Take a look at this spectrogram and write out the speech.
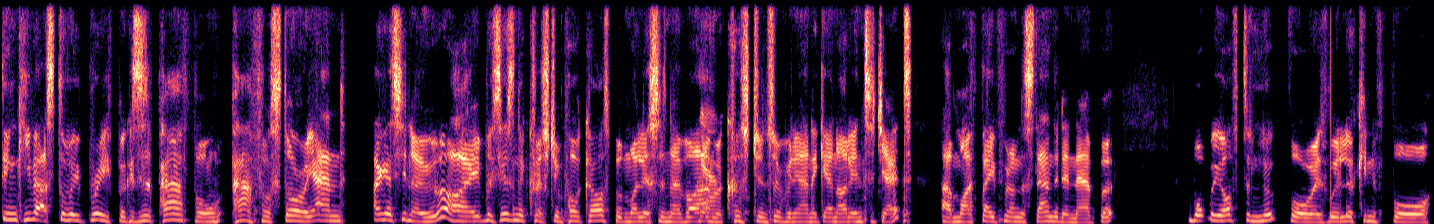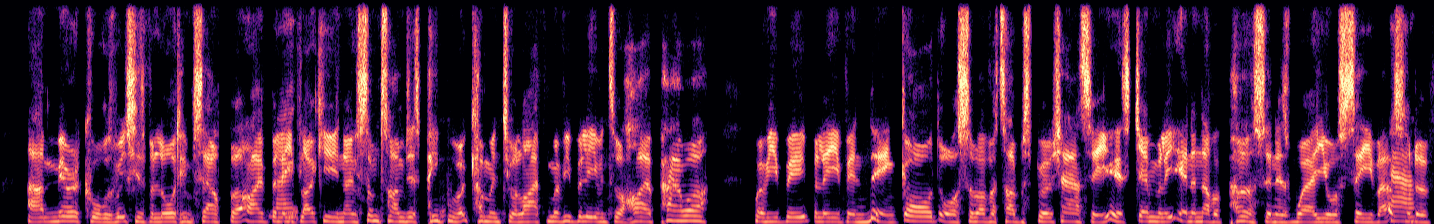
keep that story brief because it's a powerful, powerful story. And I guess, you know, I this isn't a Christian podcast, but my listeners know that yeah. I am a Christian, so every now and again I'll interject uh, my faith and understanding in there. But what we often look for is we're looking for uh, miracles, which is the Lord Himself. But I believe, right. like you, you know, sometimes it's people that come into your life, and whether you believe into a higher power, whether you be, believe in, in God or some other type of spirituality, it's generally in another person is where you'll see that yeah. sort of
